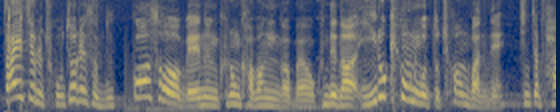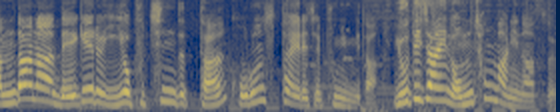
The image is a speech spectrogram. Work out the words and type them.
사이즈를 조절해서 묶어서 매는 그런 가방인가 봐요. 근데 나 이렇게 오는 것도 처음 봤네. 진짜 반다나 4개를 이어 붙인 듯한 그런 스타일의 제품입니다. 이 디자인 엄청 많이 나왔어요.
